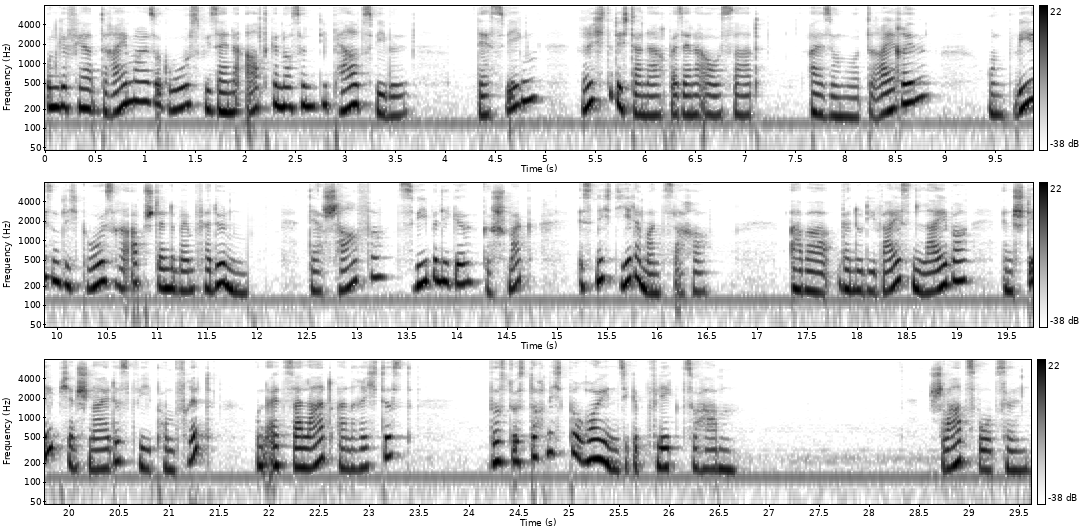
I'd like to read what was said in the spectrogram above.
ungefähr dreimal so groß wie seine Artgenossin die Perlzwiebel. Deswegen richte dich danach bei seiner Aussaat, also nur drei Rillen und wesentlich größere Abstände beim Verdünnen. Der scharfe, zwiebelige Geschmack ist nicht jedermanns Sache. Aber wenn du die weißen Leiber in Stäbchen schneidest wie Pommes frites und als Salat anrichtest, wirst du es doch nicht bereuen, sie gepflegt zu haben. Schwarzwurzeln.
